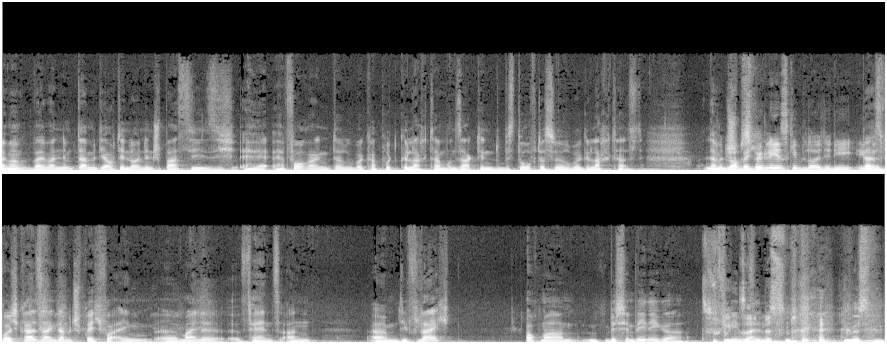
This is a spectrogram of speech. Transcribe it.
Weil man, weil man nimmt damit ja auch den Leuten den Spaß, die sich her hervorragend darüber kaputt gelacht haben und sagt denen, du bist doof, dass du darüber gelacht hast. Und Du damit glaubst wirklich, es gibt Leute, die Das wollte ich gerade sagen, damit spreche ich vor allem äh, meine Fans an, ähm, die vielleicht auch mal ein bisschen weniger zufrieden sein müssen. müssen.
